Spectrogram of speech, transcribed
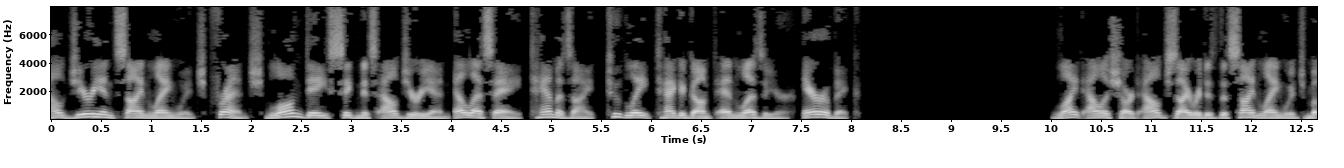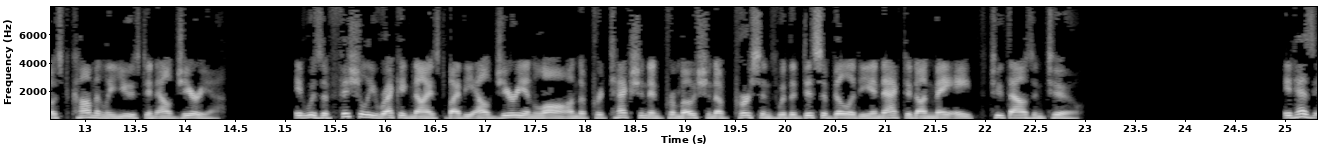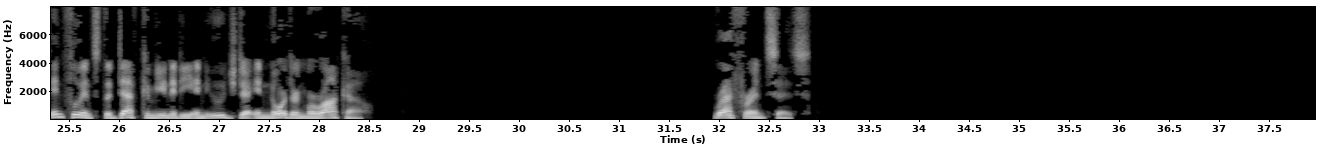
Algerian Sign Language French, Langue des Signes Algérienne LSA, Tamazight, Tout late Tagagamt en Lezayer, Arabic Light Alashart Algzirat is the sign language most commonly used in Algeria. It was officially recognized by the Algerian Law on the Protection and Promotion of Persons with a Disability enacted on May 8, 2002. It has influenced the deaf community in Oujda in northern Morocco. References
